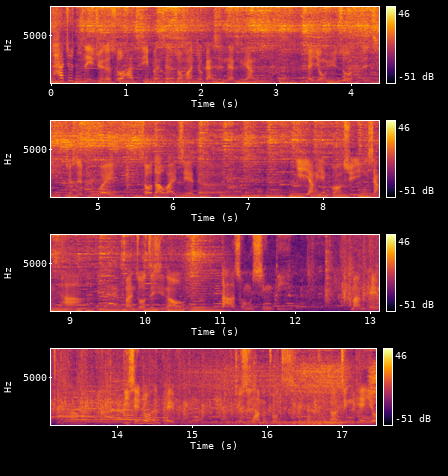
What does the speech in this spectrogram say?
他就自己觉得说他自己本身装扮就该是那个样子，很勇于做自己，就是不会受到外界的异样眼光去影响他，蛮做自己，然后打从心底蛮佩服他。们，以前就很佩服了，就是他们做自己的感觉，然后今天又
